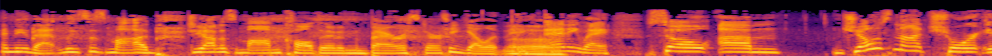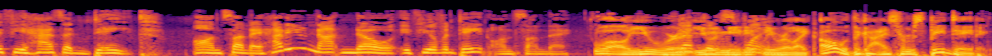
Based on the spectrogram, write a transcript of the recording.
I knew that. Lisa's mom, Gianna's mom called in and embarrassed her. To yell at me. Uh. anyway, so um, Joe's not sure if he has a date on Sunday. How do you not know if you have a date on Sunday? Well, you were You you, immediately explain. were like, "Oh, the guy's from speed dating."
